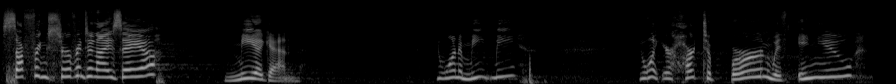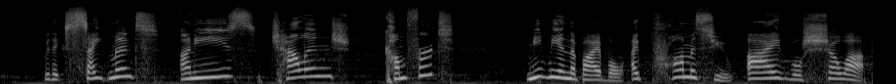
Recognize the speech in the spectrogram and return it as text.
suffering servant in Isaiah, me again. You want to meet me? You want your heart to burn within you with excitement, unease, challenge, comfort? Meet me in the Bible. I promise you, I will show up.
